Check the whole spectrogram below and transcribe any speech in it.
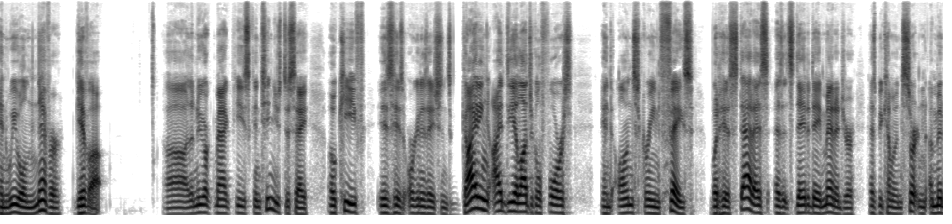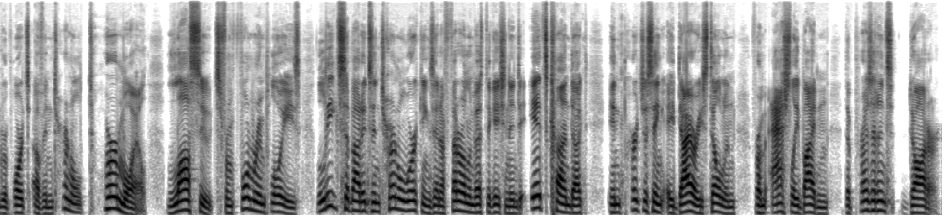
and we will never give up. Uh, the New York Mag piece continues to say O'Keefe is his organization's guiding ideological force and on screen face, but his status as its day to day manager has become uncertain amid reports of internal turmoil, lawsuits from former employees, leaks about its internal workings, and a federal investigation into its conduct in purchasing a diary stolen from Ashley Biden, the president's daughter.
